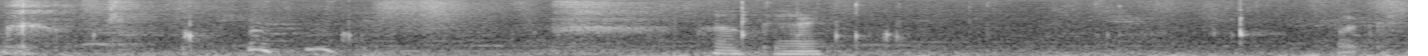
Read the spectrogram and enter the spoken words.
okay. Look.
